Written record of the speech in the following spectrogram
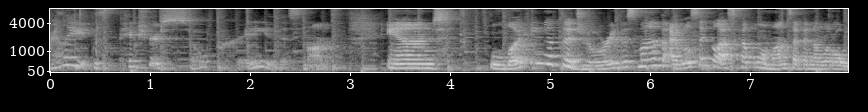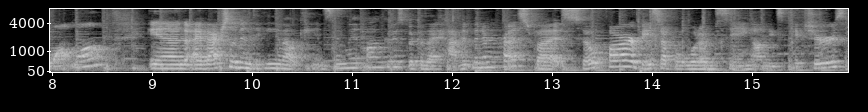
really, this picture is so pretty this month. And looking at the jewelry this month, I will say the last couple of months I've been a little womp womp. And I've actually been thinking about canceling my Mongoose because I haven't been impressed. But so far, based off of what I'm seeing on these pictures,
